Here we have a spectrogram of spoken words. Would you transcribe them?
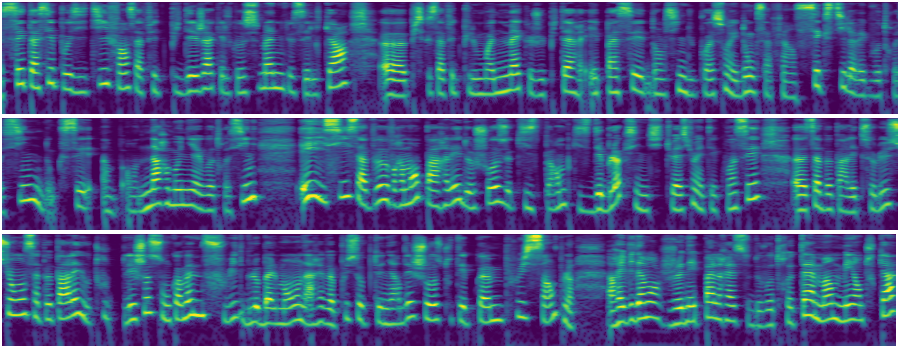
c'est assez positif. Hein. ça fait depuis déjà quelques semaines que c'est le cas, puisque ça fait depuis le mois de mai que Jupiter est passé dans le signe du poisson et donc ça fait un sextile avec votre signe. Donc c'est en harmonie avec votre signe. Et ici, ça veut vraiment parler de choses qui, par exemple, qui se débloquent si une situation était coincée. ça peut parler de solutions, ça peut parler de toutes les choses sont quand même fluides globalement. On arrive à plus obtenir des choses, tout est quand même plus simple. Alors évidemment, je n'ai pas le reste de votre thème, hein, mais en tout cas,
